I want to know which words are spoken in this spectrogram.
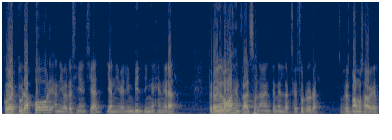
cobertura pobre a nivel residencial y a nivel in-building en general. Pero hoy nos vamos a centrar solamente en el acceso rural. Entonces vamos a ver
